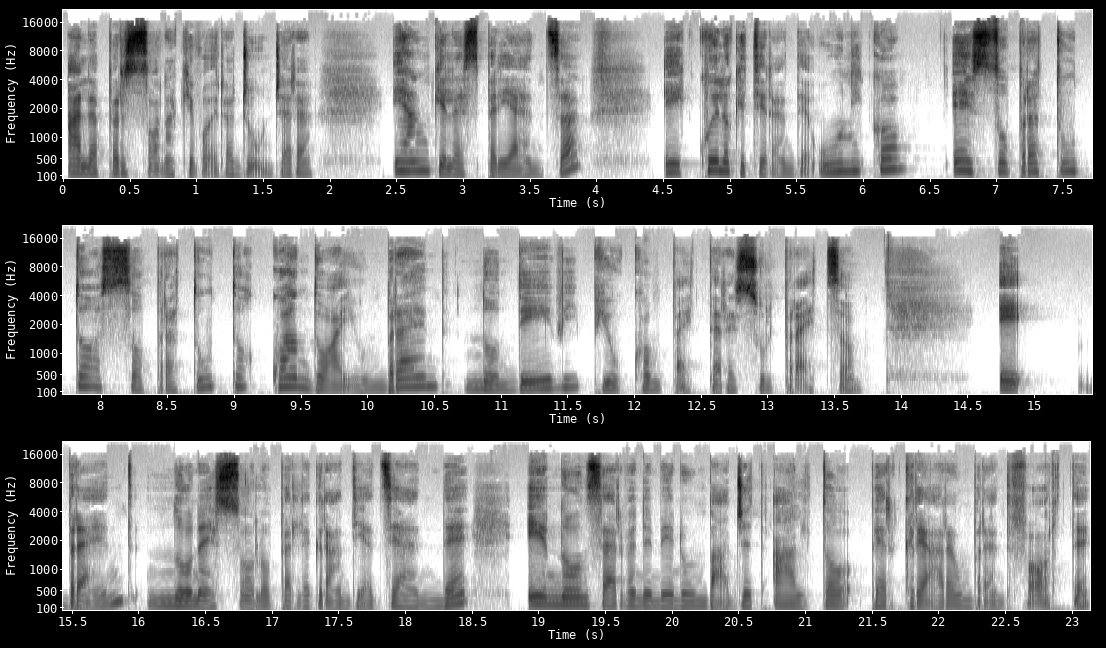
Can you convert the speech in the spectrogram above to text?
alla persona che vuoi raggiungere. E anche l'esperienza e quello che ti rende unico e soprattutto, soprattutto quando hai un brand non devi più competere sul prezzo. E brand non è solo per le grandi aziende e non serve nemmeno un budget alto per creare un brand forte.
